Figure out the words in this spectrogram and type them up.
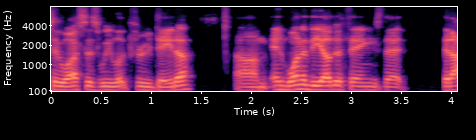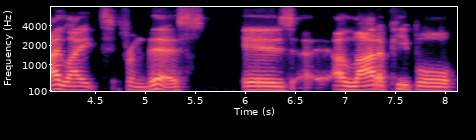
to us as we look through data. Um, and one of the other things that that i liked from this is a lot of people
